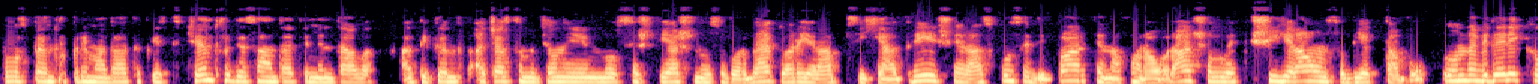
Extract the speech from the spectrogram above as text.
a fost pentru prima dată că este centru de sănătate mentală adică această noțiune nu se știa și nu se vorbea, doar era psihiatrie și era ascunsă departe, în afara orașului și era un subiect tabu. În vedere că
